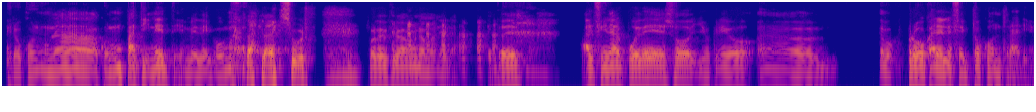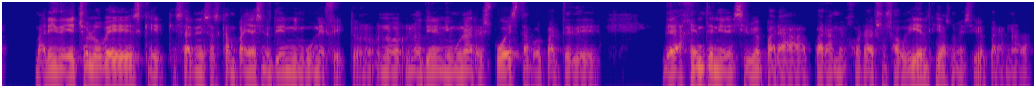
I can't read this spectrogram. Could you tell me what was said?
pero con, una, con un patinete en vez de con una tabla de surf, por decirlo de alguna manera. Entonces, al final puede eso, yo creo, ah, provocar el efecto contrario. ¿vale? Y de hecho lo ves que, salen esas campañas y no tienen ningún efecto, no, no, tienen ninguna respuesta por parte de, de, la gente, ni les sirve para, para mejorar sus audiencias, no les sirve para nada.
